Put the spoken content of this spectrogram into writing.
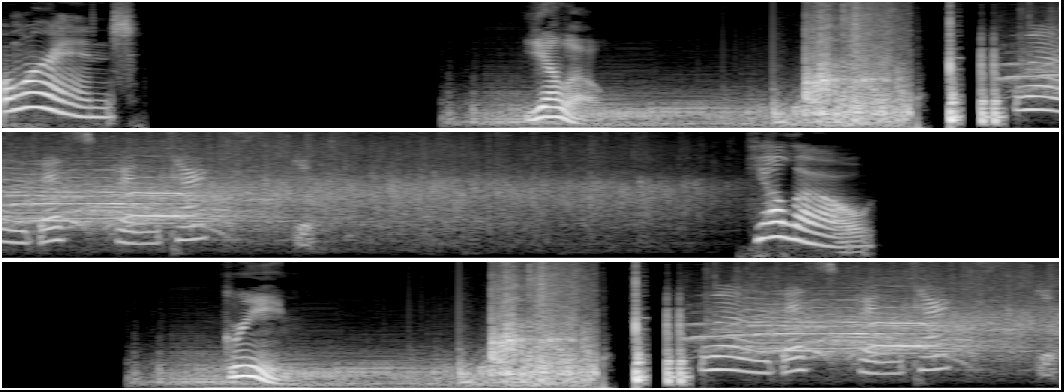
orange, Yellow. Wow, that's fantastic. Yellow, Green. Wow, that's fantastic.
